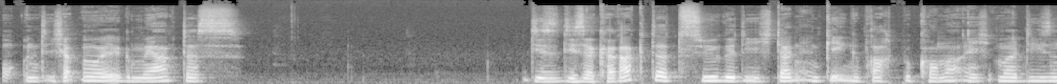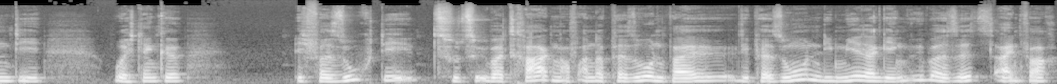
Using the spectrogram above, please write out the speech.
und ich habe mir gemerkt, dass diese, dieser Charakterzüge, die ich dann entgegengebracht bekomme, eigentlich immer die sind, die, wo ich denke, ich versuche die zu, zu übertragen auf andere Personen, weil die Person, die mir da gegenüber sitzt, einfach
